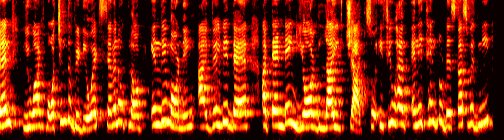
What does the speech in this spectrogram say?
when you are watching the video at 7 o'clock in the morning, I will be there attending your live chat. So if you have anything to discuss with me,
